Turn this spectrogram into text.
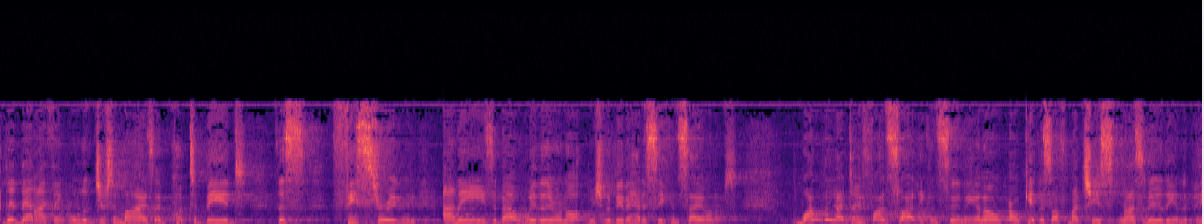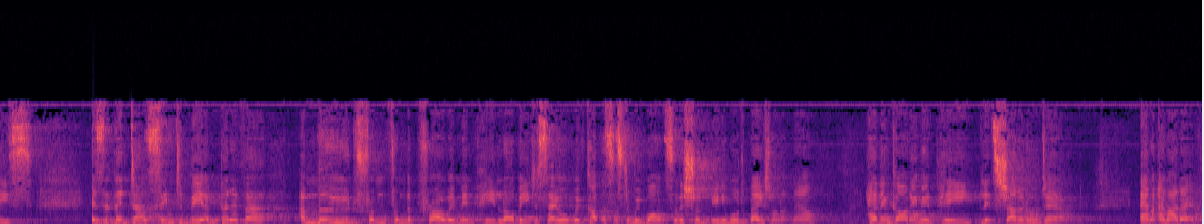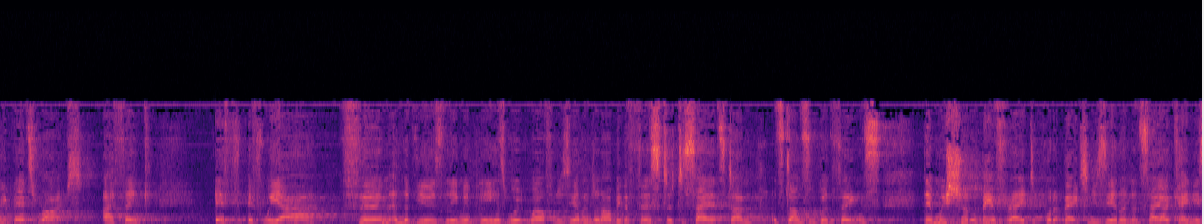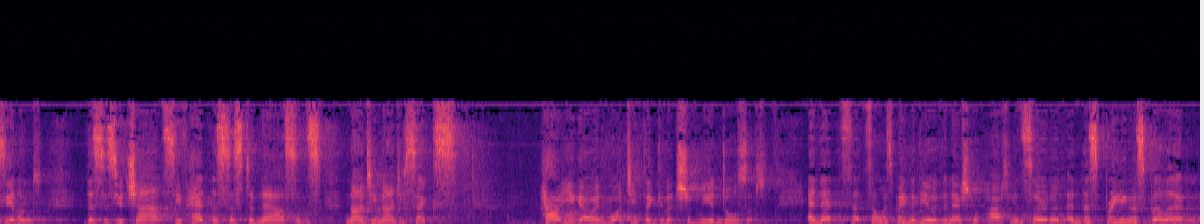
then that I think will legitimise and put to bed this festering unease about whether or not we should have ever had a second say on it. One thing I do find slightly concerning, and I'll, I'll, get this off my chest nice and early in the piece, is that there does seem to be a bit of a, a mood from, from the pro-MMP lobby to say, well, we've got the system we want, so there shouldn't be any more debate on it now. Having got MMP, let's shut it all down. And, and I don't think that's right. I think if, if we are firm in the views that MMP has worked well for New Zealand, and I'll be the first to, to say it's done, it's done some good things, then we shouldn't be afraid to put it back to New Zealand and say, OK, New Zealand, this is your chance. You've had the system now since 1996. How are you going? What do you think of it? Should we endorse it? And that's, that's always been the view of the National Party. And so, in, in this bringing this bill in,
